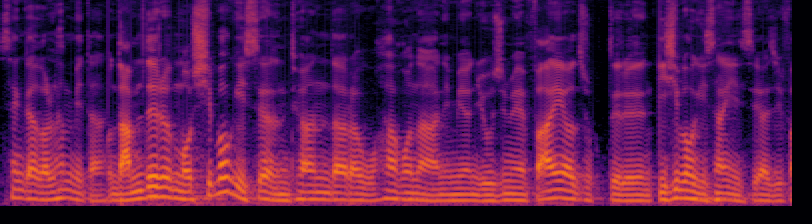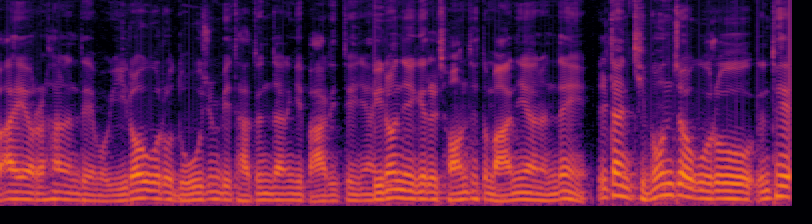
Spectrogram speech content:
생각을 합니다. 남들은 뭐 10억이 있어야 은퇴한다라고 하거나 아니면 요즘에 파이어족들은 20억 이상이 있어야지 파이어를 하는데 뭐 1억으로 노후 준비 다 된다는 게 말이 되냐 이런 얘기를 저한테도 많이 하는데 일단 기본적으로 은퇴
